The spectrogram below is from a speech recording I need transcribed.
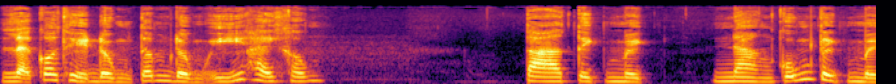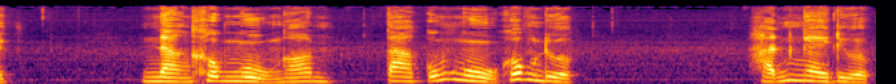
lại có thể đồng tâm đồng ý hay không? Ta tịch mịch, nàng cũng tịch mịch. Nàng không ngủ ngon, ta cũng ngủ không được. Hắn nghe được,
